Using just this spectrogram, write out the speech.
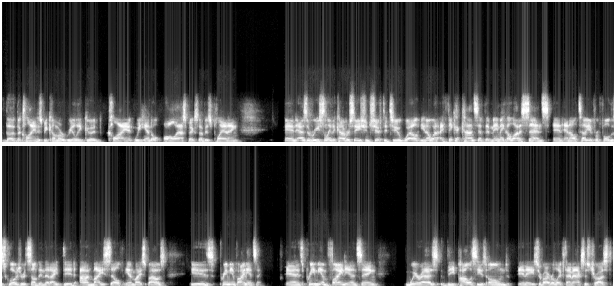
The, the client has become a really good client. We handle all aspects of his planning. And as of recently, the conversation shifted to, well, you know what? I think a concept that may make a lot of sense, and, and I'll tell you for full disclosure, it's something that I did on myself and my spouse, is premium financing. And it's premium financing, whereas the policy is owned in a survivor lifetime access trust.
